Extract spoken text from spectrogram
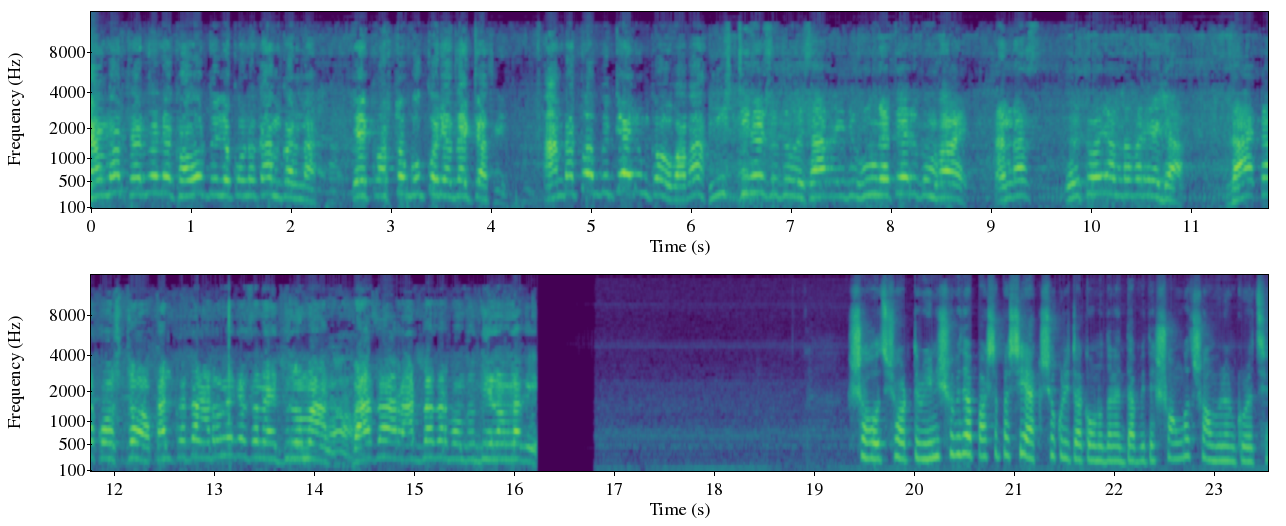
মেম্বার চেয়ারম্যানে খবর দিলে কোনো কাম করে না। এই কষ্ট ভোগ করিয়া যাইতেছি। আমরা তো বিটে এরকম কও বাবা। বৃষ্টি নেই শুধু স্যার এই হুঙ্গাতে এরকম হয়। আমরা ওই তো আমরা পারি এটা। যা একটা কষ্ট কালকে তো আটানে গেছে না দুরমান। বাজার আট বাজার বন্ধ দিলাম লাগে। সহজ শর্তে ঋণ সুবিধার পাশাপাশি একশো কোটি টাকা অনুদানের দাবিতে সংবাদ সম্মেলন করেছে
